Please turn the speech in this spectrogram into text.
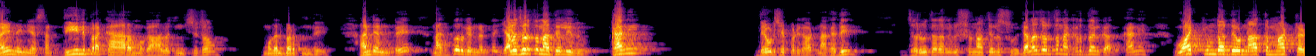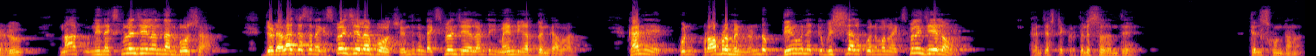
మైండ్ ఏం చేస్తామంటే దీని ప్రకారముగా ఆలోచించడం మొదలు పెడుతుంది. అంటే అంటే నాకు ఇప్పటివరకు ఏంటంటే ఎలా జరుగుతుందో నాకు తెలియదు కానీ దేవుడు చెప్పాడు కాబట్టి నాకు అది జరుగుతుందన్న విషయం నాకు తెలుసు. ఎలా జరుగుతుందో నాకు అర్థం కాదు. కానీ వాక్యం ద్వారా దేవుడు నాతో మాట్లాడు. నాకు నేను ఎక్స్ప్లెయిన్ చేయలేను దాన్ని బహుశా. దేవుడు ఎలా చేస్తా నాకు ఎక్స్ప్లెయిన్ చేయలేకపోవచ్చు. ఎందుకంటే ఎక్స్ప్లెయిన్ చేయాలంటే ఈ మైండ్కి అర్థం కావాలి. కానీ కొన్ని ప్రాబ్లం ఏంటంటే దేవుని యొక్క విషయాలు కొన్ని మనం ఎక్స్ప్లెయిన్ చేయలేం. కానీ జస్ట్ ఇక్కడ తెలుస్తుంది అంతే. తెలుసుకుంటాను.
